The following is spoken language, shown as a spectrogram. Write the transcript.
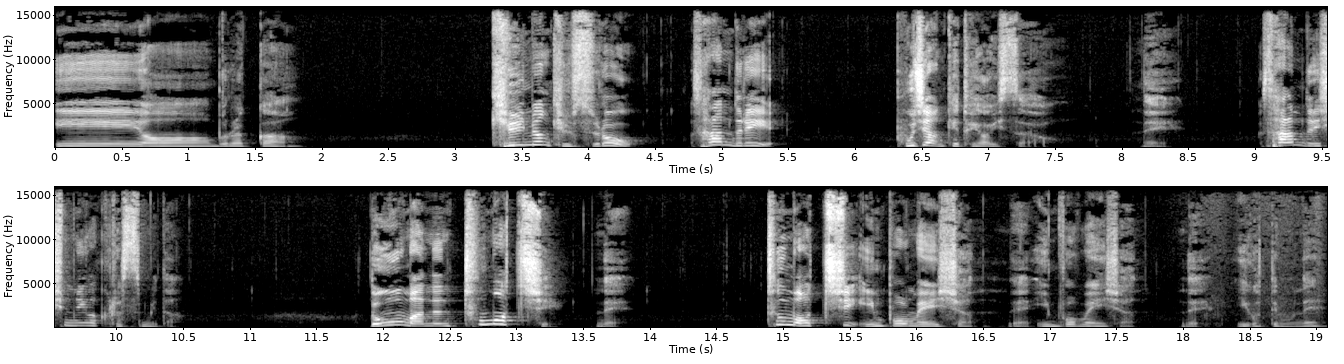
이 어, 뭐랄까 길면 길수록 사람들이 보지 않게 되어 있어요. 네, 사람들이 심리가 그렇습니다. 너무 많은 much, 네, too much information, 네, information, 네, 이것 때문에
